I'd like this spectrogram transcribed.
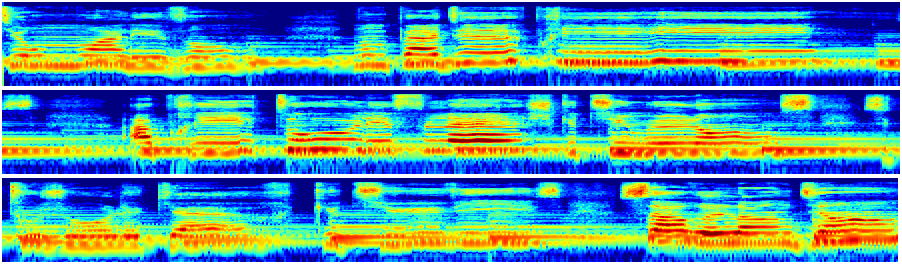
sur moi, les vents n'ont pas de prise. Après tous les flèches que tu me lances, c'est toujours le cœur que tu vises. Sors l'Indien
